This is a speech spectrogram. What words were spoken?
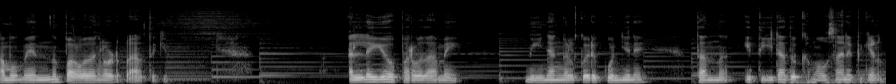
അമ്മൂമ്മ എന്നും പർവതങ്ങളോട് പ്രാർത്ഥിക്കും. അല്ലയോ പർവതാമേ നീ ഞങ്ങൾക്കൊരു കുഞ്ഞിനെ തന്ന് ഈ തീരാ ദുഃഖം അവസാനിപ്പിക്കണം.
